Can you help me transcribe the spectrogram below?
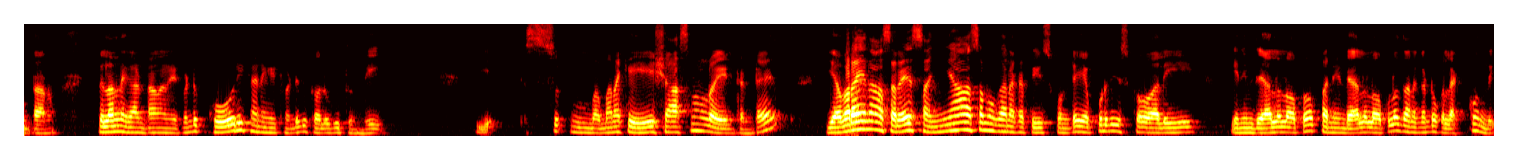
ఉంటాను పిల్లల్ని కంటాను అనేటువంటి కోరిక అనేటువంటిది కలుగుతుంది. మనకి ఏ మనకి శాస్త్రంలో ఏంటంటే ఎవరైనా సరే సన్యాసము గనక తీసుకుంటే ఎప్పుడు తీసుకోవాలి? ఎనిమిదేళ్ళ లోపల పన్నెండేళ్ళ లోపల దానికంటే ఒక లెక్క ఉంది.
